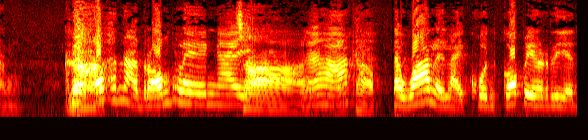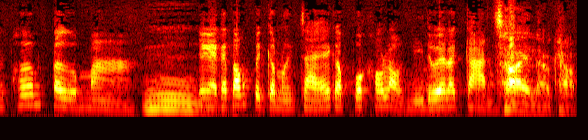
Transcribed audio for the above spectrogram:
งคือนะ เขาถนัดร้องเพลงไงใช่นะคะนะครับ แต่ว่าหลาย ๆ คนก็ไปเรียนเพิ่มเติมมา อืมยังไงก็ต้องเป็นกำลังใจให้กับพวกเขาเหล่านี้ด้วยละกัน ใช่แล้วครับ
